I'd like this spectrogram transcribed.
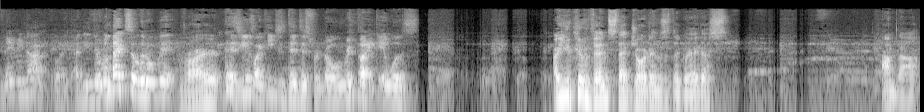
maybe not. Like, I need to relax a little bit. right? Because he was like, he just did this for no reason. Like, it was, Are you convinced that Jordan's the greatest? I'm not.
